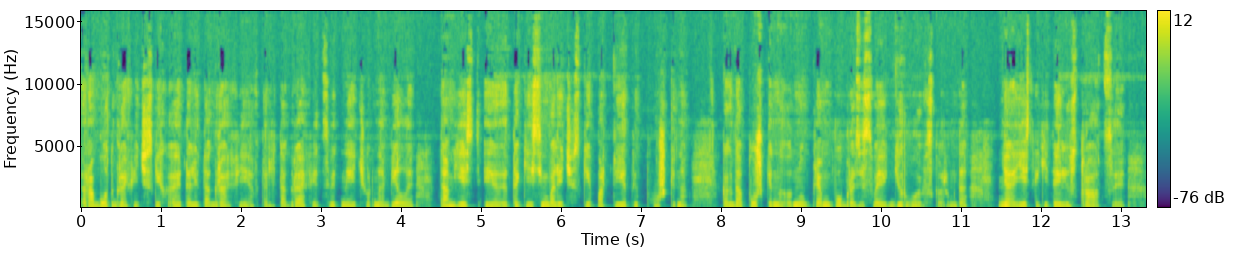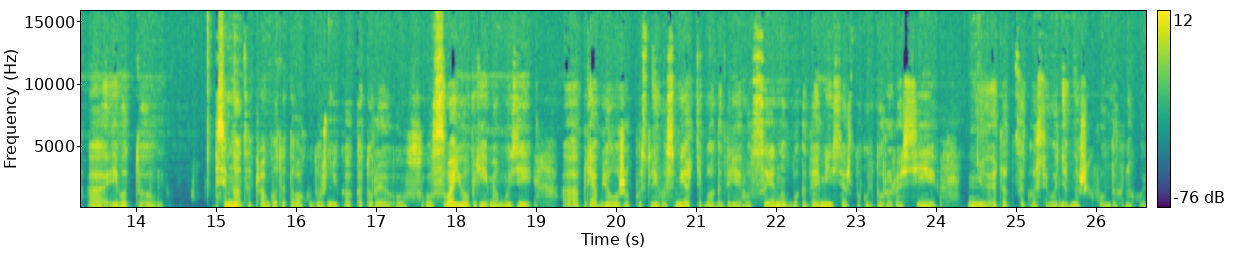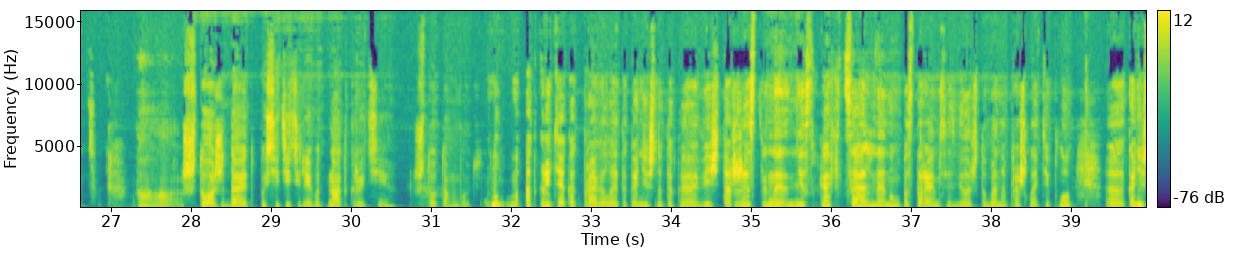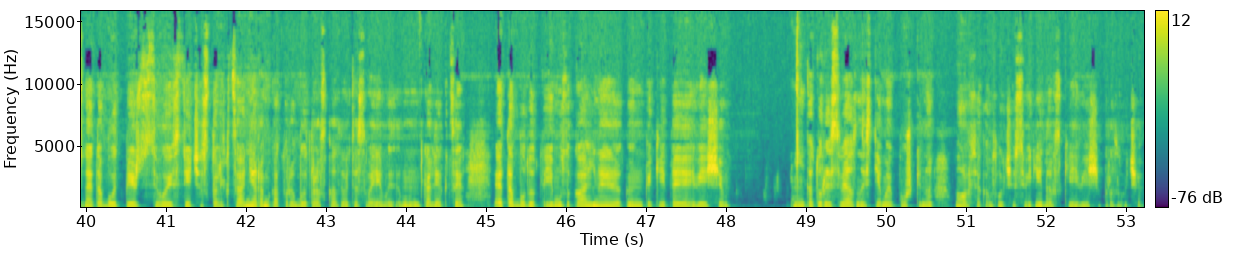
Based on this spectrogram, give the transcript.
работ графических а это литографии. Автолитографии, цветные, черно-белые. Там есть и такие символические портреты Пушкина, когда Пушкин, ну, прям в образе своих героев, скажем, да, есть какие-то иллюстрации. А, и вот 17 э, работ этого художника, которые в свое время музей а, приобрел уже после его смерти, благодаря его сыну, благодаря Министерству культуры России. Этот цикл сегодня в наших фондах находится. Что ожидает посетителей вот на открытии? Что там будет? Ну, открытие, как правило, это, конечно, такая вещь торжественная, несколько официальная. Ну, мы постараемся сделать, чтобы она прошла тепло. Э, конечно, это будет прежде всего и встреча с коллекционером, который будет рассказывать о своей коллекции. Это будут и музыкальные какие-то вещи которые связаны с темой Пушкина, ну, во всяком случае, свиридовские вещи прозвучат.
